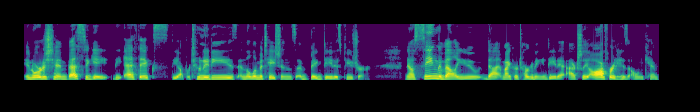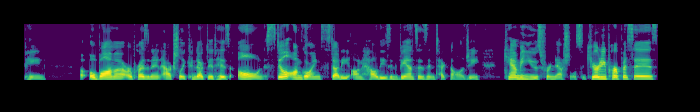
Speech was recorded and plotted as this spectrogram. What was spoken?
in order to investigate the ethics, the opportunities, and the limitations of big data's future. Now, seeing the value that microtargeting and data actually offered his own campaign, Obama, our president, actually conducted his own, still ongoing study on how these advances in technology can be used for national security purposes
